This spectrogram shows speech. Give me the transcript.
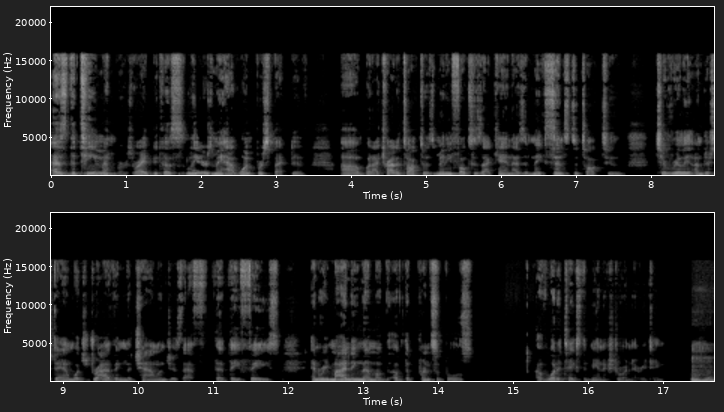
as the team members right because leaders may have one perspective uh, but i try to talk to as many folks as i can as it makes sense to talk to to really understand what's driving the challenges that that they face and reminding them of, of the principles of what it takes to be an extraordinary team Mm-hmm.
